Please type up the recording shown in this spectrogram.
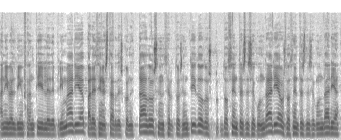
a nivel de infantil e de primaria parecen estar desconectados, en certo sentido, dos docentes de secundaria, os docentes de secundaria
